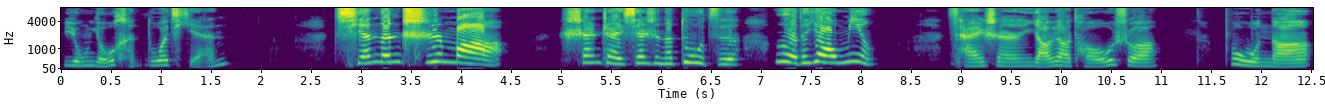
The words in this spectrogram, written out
拥有很多钱。钱能吃吗？山寨先生的肚子饿得要命。财神摇摇头说。”不能，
